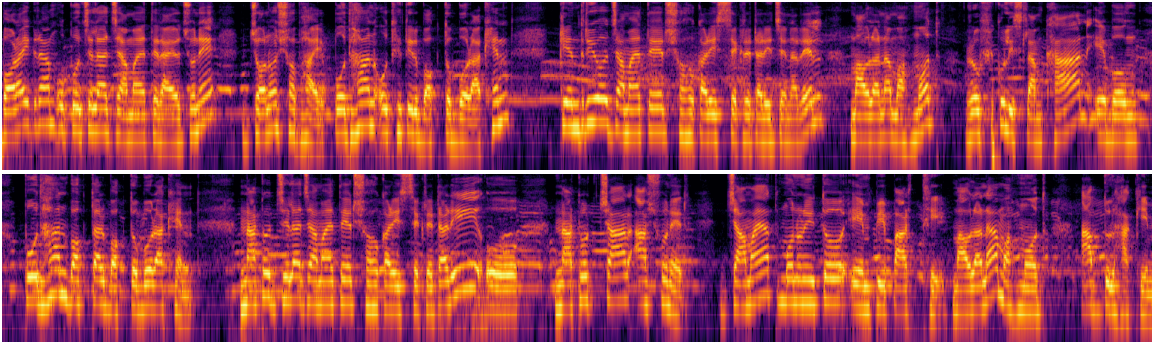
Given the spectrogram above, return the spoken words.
বড়াইগ্রাম উপজেলা জামায়াতের আয়োজনে জনসভায় প্রধান অতিথির বক্তব্য রাখেন কেন্দ্রীয় জামায়াতের সহকারী সেক্রেটারি জেনারেল মাওলানা মোহাম্মদ রফিকুল ইসলাম খান এবং প্রধান বক্তার বক্তব্য রাখেন। নাটোর জেলা জামায়াতের সহকারী সেক্রেটারি ও নাটোর চার আসনের জামায়াত মনোনীত এমপি প্রার্থী মাওলানা মোহাম্মদ আব্দুল হাকিম।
